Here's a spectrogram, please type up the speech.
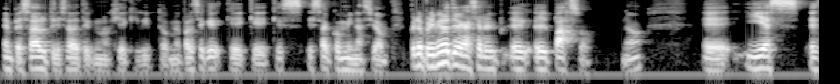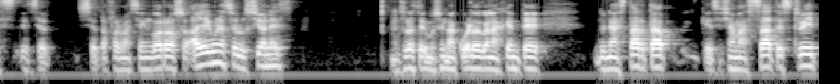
empezar a utilizar la tecnología de cripto. Me parece que, es esa combinación. Pero primero tiene que hacer el, paso, ¿no? Eh, y es, es, en cierta forma, es engorroso. Hay algunas soluciones. Nosotros tenemos un acuerdo con la gente de una startup que se llama Sat Street,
